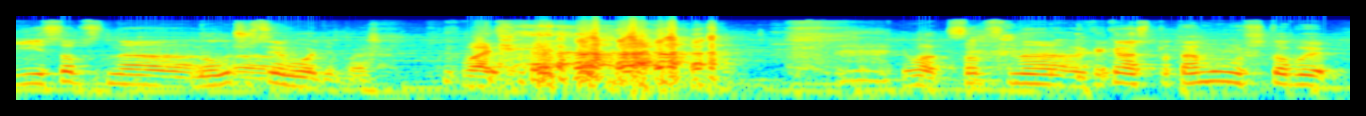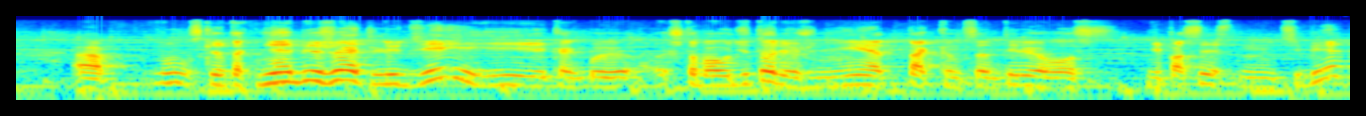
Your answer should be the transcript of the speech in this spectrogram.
И, собственно... Но лучше э, сегодня, Паш. Хватит. Вот, собственно, как раз потому, чтобы, а, ну, скажем так, не обижать людей и как бы, чтобы аудитория уже не так концентрировалась непосредственно на тебе,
